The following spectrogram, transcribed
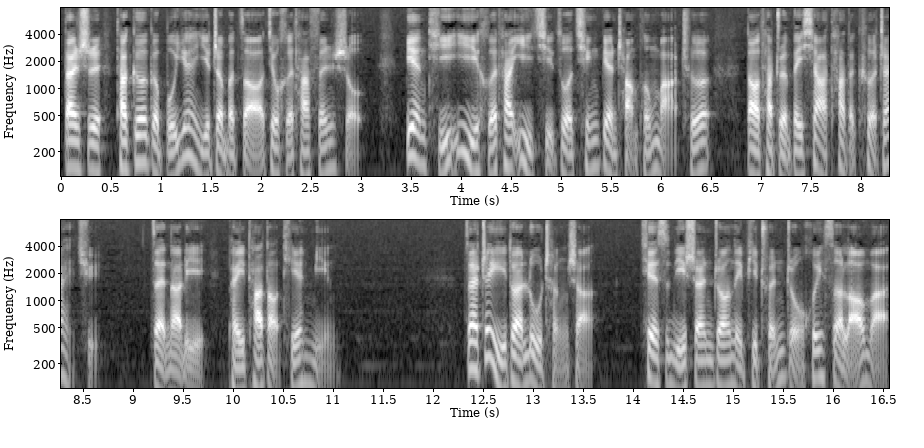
但是他哥哥不愿意这么早就和他分手，便提议和他一起坐轻便敞篷马车到他准备下榻的客栈去，在那里陪他到天明。在这一段路程上。切斯尼山庄那匹纯种灰色老马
